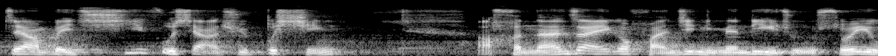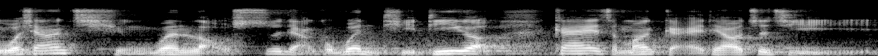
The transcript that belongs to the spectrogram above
这样被欺负下去不行，啊，很难在一个环境里面立足。所以我想请问老师两个问题：第一个，该怎么改掉自己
